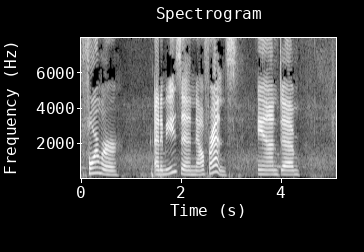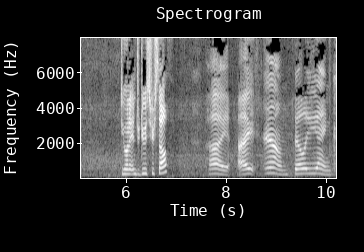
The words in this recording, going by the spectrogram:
Former enemies and now friends. And um, do you want to introduce yourself? Hi, I am Billy Yank,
